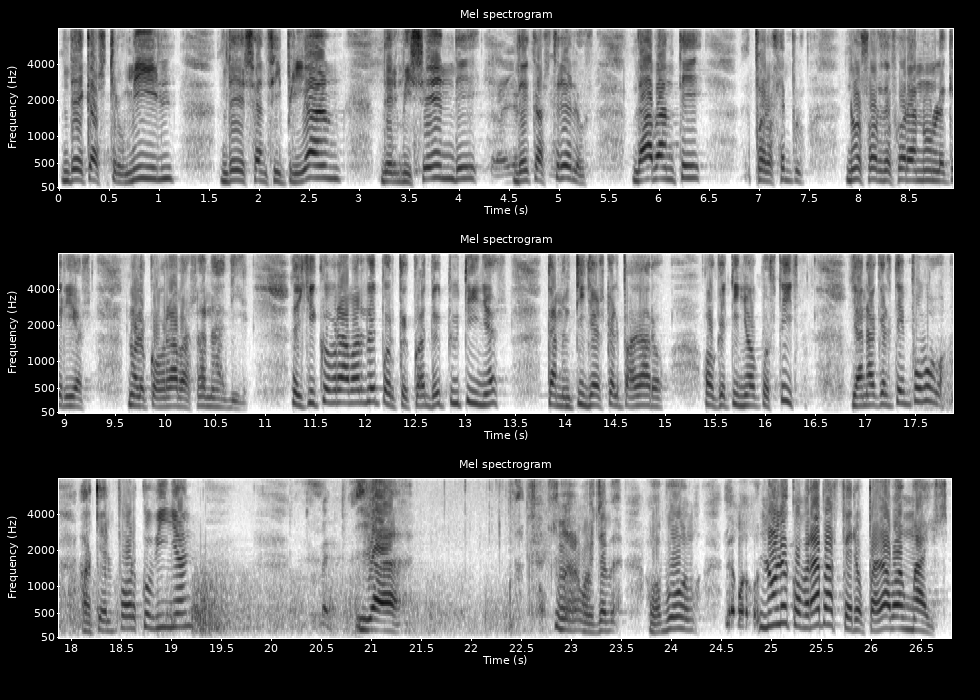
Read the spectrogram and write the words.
de Castromil, de San Ciprián, del Misende, de Castrelos. Davante, por exemplo, nos os de fora non le querías, non le cobrabas a nadie. Aquí cobrabasle porque cando tú tiñas, tamén tiñas que le pagar o, o que tiña o costizo. E naquel tempo, aquel porco viñan, e a, non le cobrabas, pero pagaban máis,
